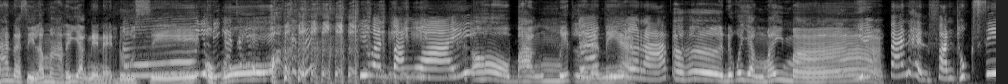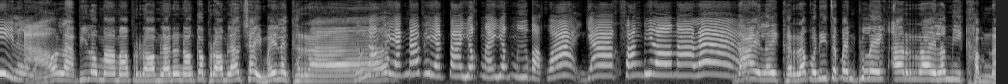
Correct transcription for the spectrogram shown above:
นั่นนะสิแล้วมาหรือยังไหนๆดูสิโอ้อยู่นี่ไงจะเห็นพี่วันบังไว้โอ้โหบังมิดเลยนะเนี่ยแกล้งพี่รับเออนึกว่ายังไม่มายิ้มแป้ นเห็นฟันทุกซี่เลยเอาล่ะพี่โลมามาพร้อมแล้วน้องๆก็พร้อมแล้วใช่ไหมล่ะครับน้องๆพยักหน้าพยักตายกไม้ยกมือบอกว่า อยากฟังพี่โลมาแล้ว ได้เลยครับวันนี้จะเป็นเพลงอะไรแล้วมีคำไหน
